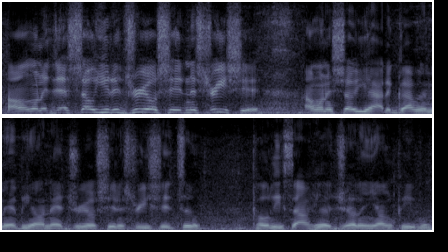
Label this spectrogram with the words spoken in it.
I don't want to just show you the drill shit and the street shit. I want to show you how the government be on that drill shit and street shit too. Police out here drilling young people.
